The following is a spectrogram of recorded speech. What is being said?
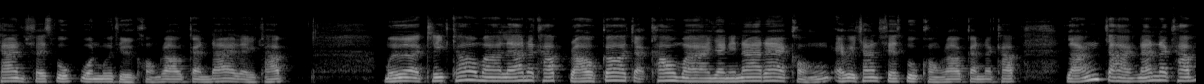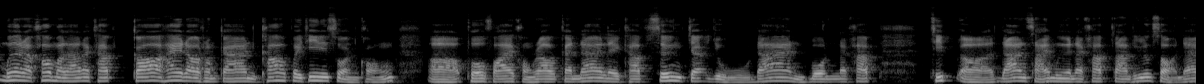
ชัน Facebook บนมือถือของเรากันได้เลยครับ เมื่อคลิกเข้ามาแล้วนะครับ เราก็จะเข้ามายังในหน้าแรกของแอปพลิเคชัน Facebook ของเรากันนะครับ หลังจากนั้นนะครับเมื่อเราเข้ามาแล้วนะครับ ก็ให้เราทำการเข้าไปที่ในส่วนของโปรไฟล์ของเรากันได้เลยครับ ซึ่งจะอยู่ด้านบนนะครับ ทิปด้านซ้ายมือนะครับ ตามที่ลูกศรได้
